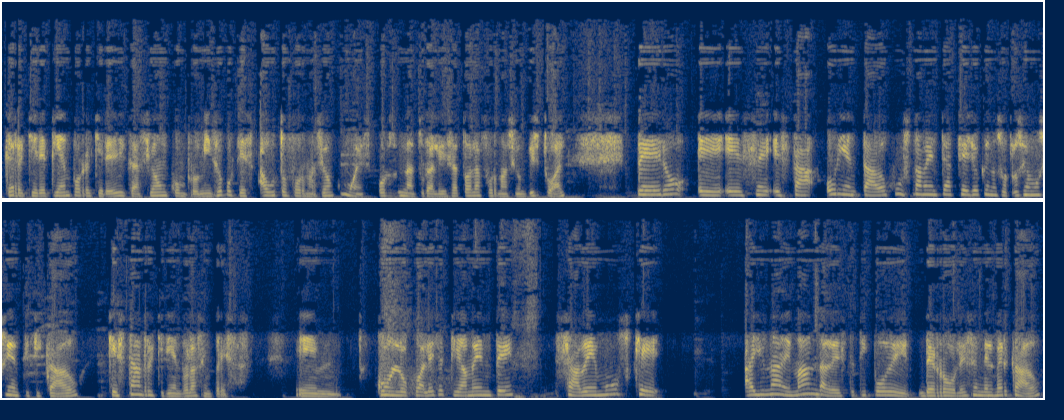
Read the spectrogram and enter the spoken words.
que requiere tiempo, requiere dedicación, compromiso, porque es autoformación, como es por naturaleza toda la formación virtual, pero eh, ese está orientado justamente a aquello que nosotros hemos identificado que están requiriendo las empresas. Eh, con lo cual, efectivamente, sabemos que hay una demanda de este tipo de roles en el mercado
